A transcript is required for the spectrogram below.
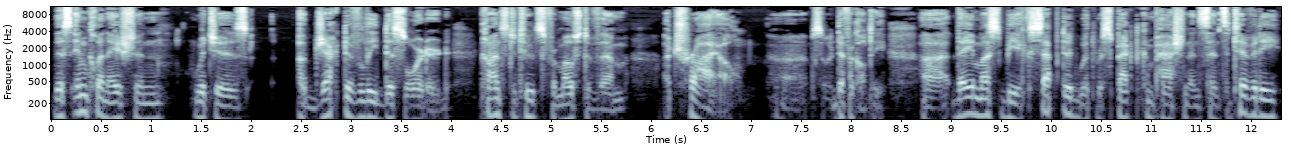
This inclination, which is objectively disordered, constitutes for most of them a trial, uh, so a difficulty. Uh, they must be accepted with respect, compassion, and sensitivity.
